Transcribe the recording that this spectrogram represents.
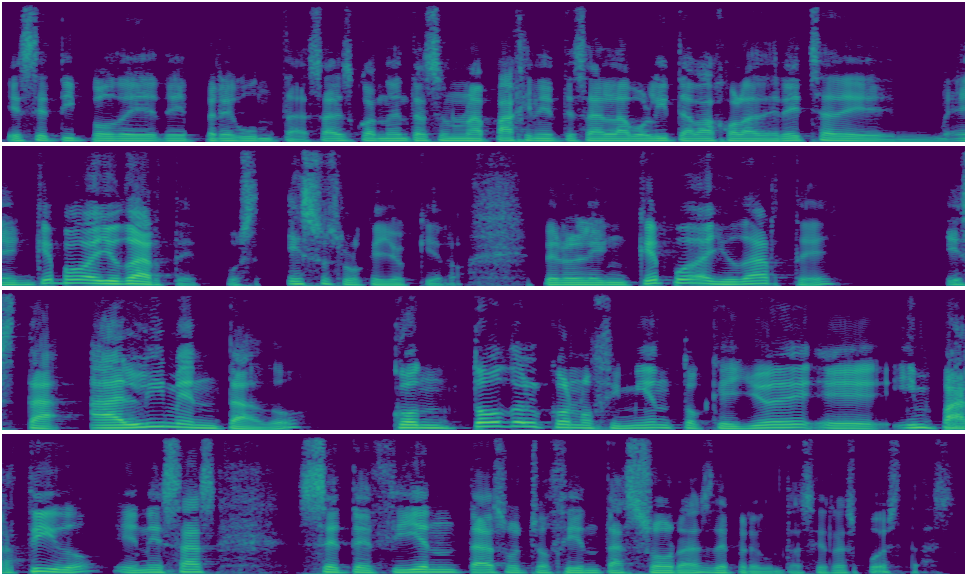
ese tipo de, preguntas. ¿Sabes? Cuando entras en una página y te sale la bolita abajo a la derecha de ¿en qué puedo ayudarte? Pues eso es lo que yo quiero. Pero el en qué puedo ayudarte está alimentado con todo el conocimiento que yo he eh, impartido en esas 700, 800 horas de preguntas y respuestas.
